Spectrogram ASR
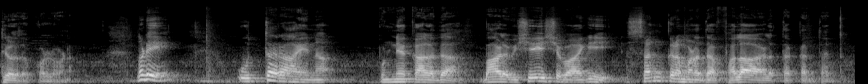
ತಿಳಿದುಕೊಳ್ಳೋಣ. ನೋಡಿ, ಉತ್ತರಾಯಣ ಪುಣ್ಯಕಾಲದ ಬಹಳ ವಿಶೇಷವಾಗಿ ಸಂಕ್ರಮಣದ ಫಲ ಹೇಳತಕ್ಕಂಥದ್ದು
